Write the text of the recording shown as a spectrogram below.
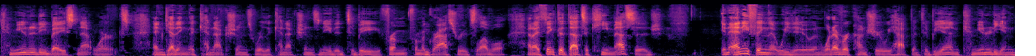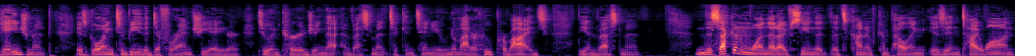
community-based networks and getting the connections where the connections needed to be from, from a grassroots level. And I think that that's a key message in anything that we do, in whatever country we happen to be in, community engagement is going to be the differentiator to encouraging that investment to continue, no matter who provides the investment. And the second one that I've seen that, that's kind of compelling is in Taiwan.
